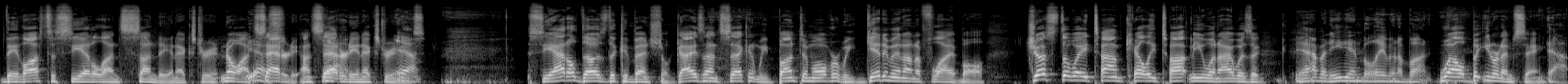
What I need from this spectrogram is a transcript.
they lost to Seattle on Sunday in extra no on Yes. Saturday on Saturday Yeah. in extra Yeah. Seattle does the conventional. Guys on second, we bunt him over, we get him in on a fly ball. Just the way Tom Kelly taught me when I was a Yeah, but he didn't believe in a bunt. well, but you know what I'm saying Yeah.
